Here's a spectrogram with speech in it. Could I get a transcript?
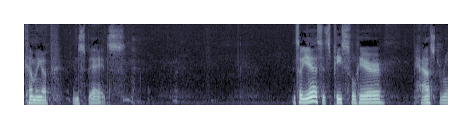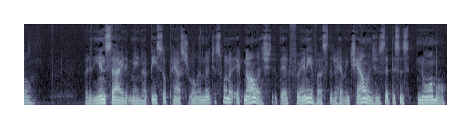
coming up in spades. And so, yes, it's peaceful here, pastoral, but at the inside it may not be so pastoral. And I just want to acknowledge that, that for any of us that are having challenges, that this is normal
